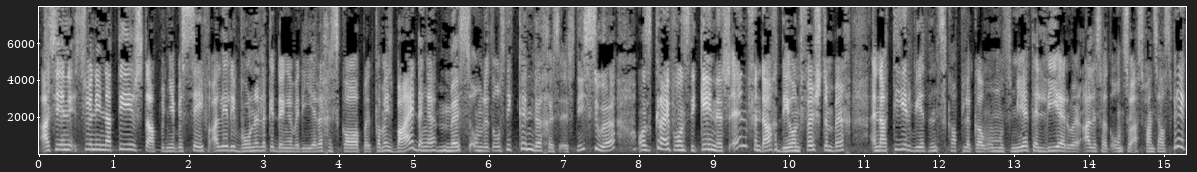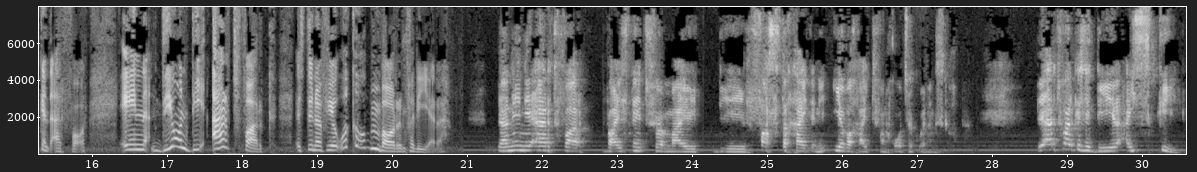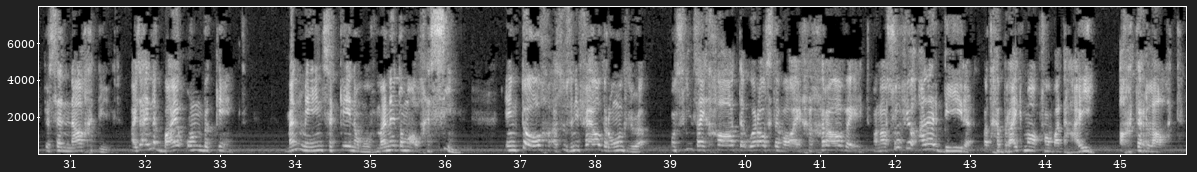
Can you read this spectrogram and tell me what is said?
as jy in so in die natuur stap en jy besef al hierdie wonderlike dinge wat die Here geskaap het, kan mens baie dinge mis omdat ons nie kundig is, is nie so. Ons kry vir ons die kenners in. Vandag Dion Fürstenberg, 'n natuurwetenskaplike om ons mee te leer oor alles wat ons so as vanselfsprekend ervaar. En Dion, die aardvark is toe nou vir jou ook 'n openbaring van die Here. Ja nee, die aardvark wys net vir my die vastigheid en die ewigheid van God se koningskap. Die aardvark is 'n dier, hy skie. Dis 'n nagdier. Hy's eintlik baie onbekend. Min mense ken hom of min het hom al gesien. En tog, as ons in die veld rondloop, ons sien sy gate oralste waar hy gegrawe het, want daar's soveel ander diere wat gebruik maak van wat hy agterlaat.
